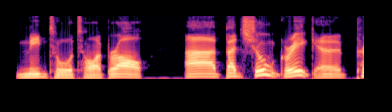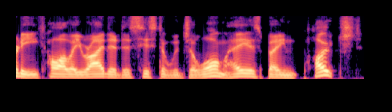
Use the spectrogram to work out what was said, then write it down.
mentor type role. Uh, but Shaun Grigg, a pretty highly rated assistant with Geelong, he has been poached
